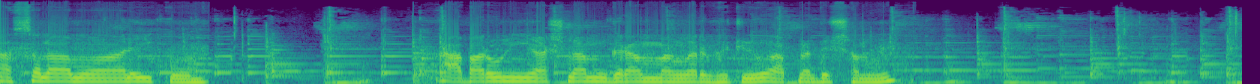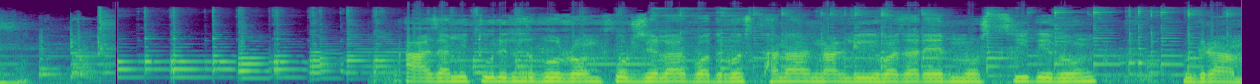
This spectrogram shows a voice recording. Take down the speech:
আসসালামু আলাইকুম। আবারও নিয়ে আসলাম গ্রাম বাংলার ভিডিও আপনাদের সামনে। আজ আমি তুলে ধরব রংপুর জেলার বদরগঞ্জ থানার নাল্লি বাজারের মসজিদ এবং গ্রাম।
